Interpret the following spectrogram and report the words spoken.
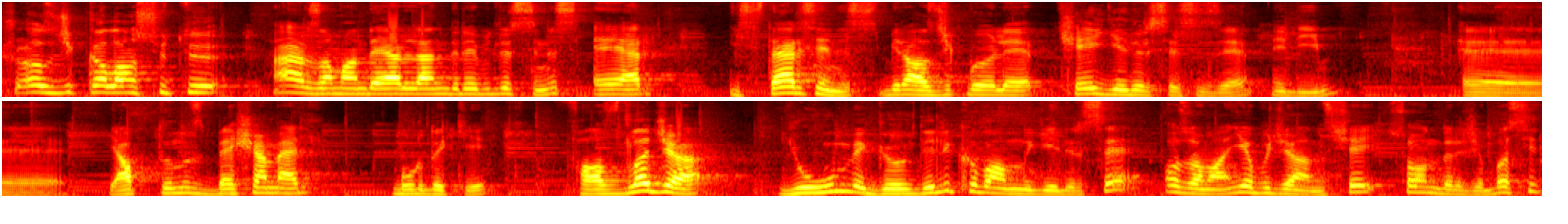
Şu azıcık kalan sütü her zaman değerlendirebilirsiniz. Eğer isterseniz birazcık böyle şey gelirse size ne diyeyim ee, yaptığınız beşamel buradaki fazlaca yoğun ve gövdeli kıvamlı gelirse o zaman yapacağınız şey son derece basit.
